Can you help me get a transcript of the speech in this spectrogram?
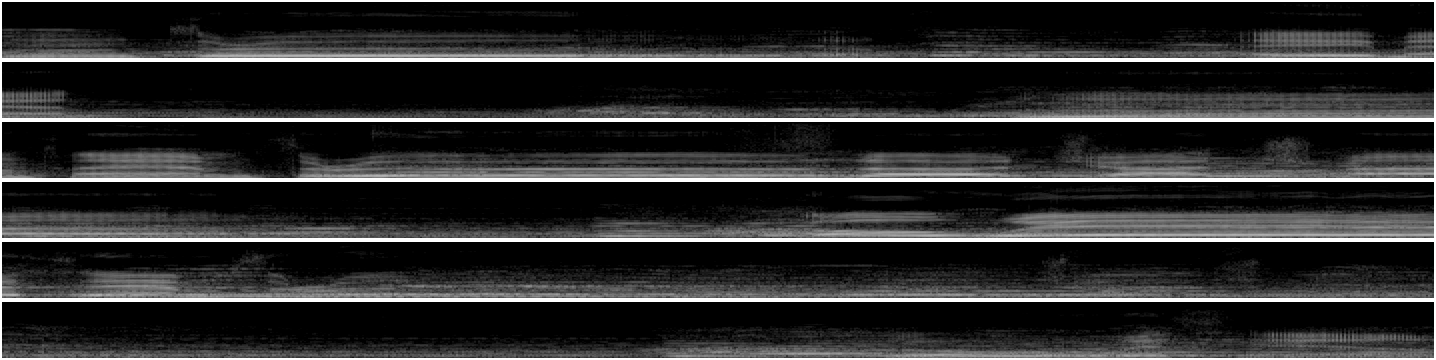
Mm, Through Amen. Mm, and through the judgment, go with him through the judgment. Go with him,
